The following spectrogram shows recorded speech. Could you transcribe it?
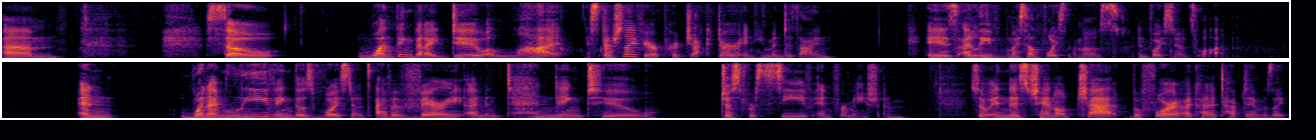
Um, so, one thing that I do a lot, especially if you're a projector in human design, is I leave myself voice memos and voice notes a lot. And when I'm leaving those voice notes, I have a very, I'm intending to just receive information. So in this channel chat, before I kind of tapped in, was like,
